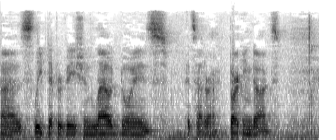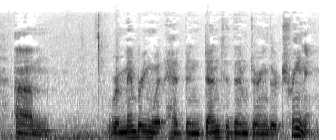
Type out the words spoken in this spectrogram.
uh, sleep deprivation, loud noise, etc., barking dogs. Um, remembering what had been done to them during their training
